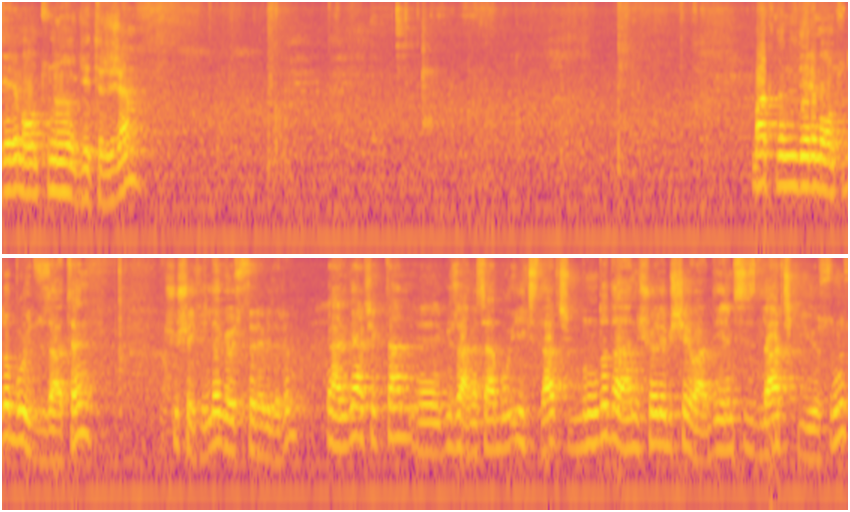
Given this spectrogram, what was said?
deri montunu getireceğim. Magna'nın deri montu da buydu zaten. Şu şekilde gösterebilirim. Yani gerçekten e, güzel. Mesela bu X large. Bunda da hani şöyle bir şey var. Diyelim siz large giyiyorsunuz.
